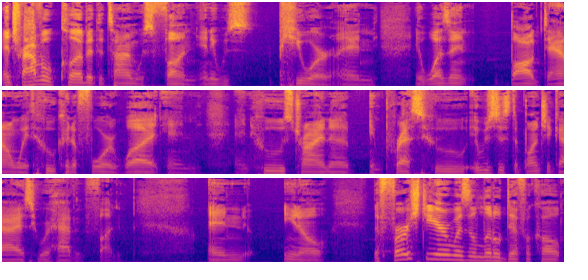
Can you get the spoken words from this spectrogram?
and travel club at the time was fun and it was pure and it wasn't bogged down with who could afford what and and who's trying to impress who. It was just a bunch of guys who were having fun. And you know, the first year was a little difficult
